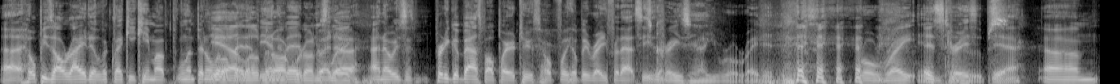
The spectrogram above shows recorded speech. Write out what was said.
uh, hope he's all right. It looked like he came up limping a little Yeah, a bit little at the bit awkward it. on his leg. Uh, I know he's a pretty good basketball player too, so hopefully he'll be ready for that season. It's crazy how you roll right in, roll right. It's into crazy. hoops. Yeah. Um,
